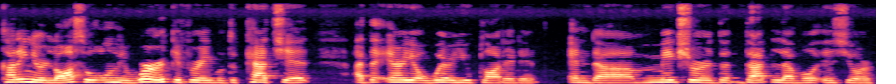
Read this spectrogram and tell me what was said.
cutting your loss will only work if you're able to catch it at the area where you plotted it. And uh, make sure that that level is your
